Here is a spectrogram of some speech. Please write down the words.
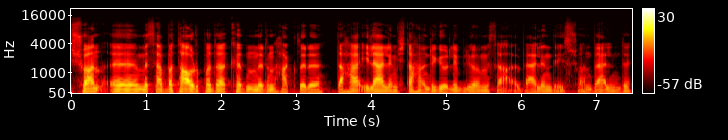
şu an e, mesela Batı Avrupa'da kadınların hakları daha ilerlemiş, daha önde görülebiliyor. Mesela Berlin'deyiz şu an Berlin'de.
